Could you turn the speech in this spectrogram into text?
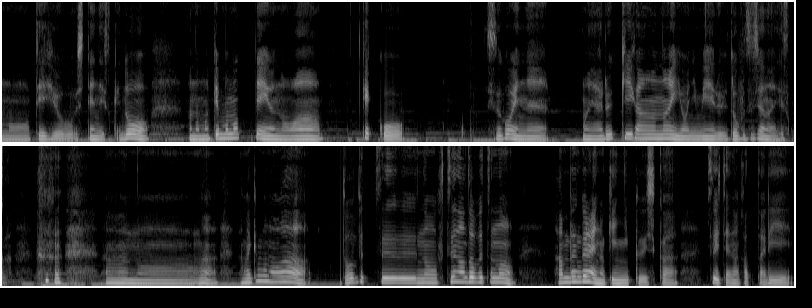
の提唱してんですけど、まあ、怠け者っていうのは結構すごいね、まあ、やる気がないように見える動物じゃないですか。あのまあ怠け者は動物の普通の動物の半分ぐらいの筋肉しかついてなかったり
